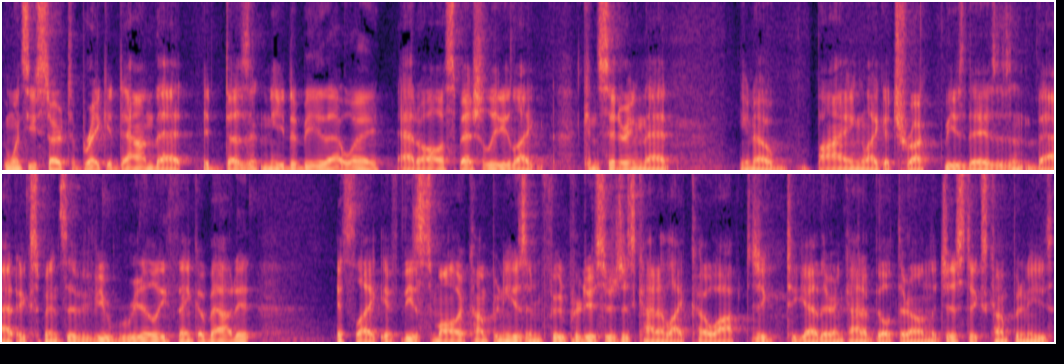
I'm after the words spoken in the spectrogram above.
once you start to break it down, that it doesn't need to be that way at all, especially like considering that you know buying like a truck these days isn't that expensive. If you really think about it it's like if these smaller companies and food producers just kind of like co-opt t- together and kind of built their own logistics companies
